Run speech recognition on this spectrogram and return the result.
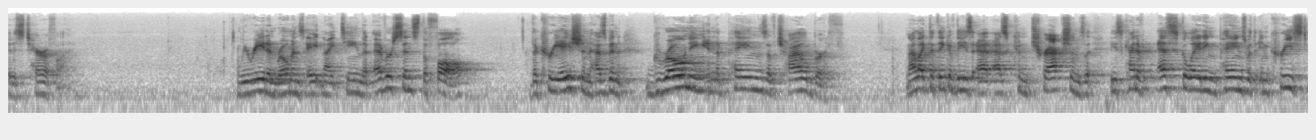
It is terrifying. We read in Romans 8:19 that ever since the fall, the creation has been groaning in the pains of childbirth. And I like to think of these as, contractions, these kind of escalating pains with increased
